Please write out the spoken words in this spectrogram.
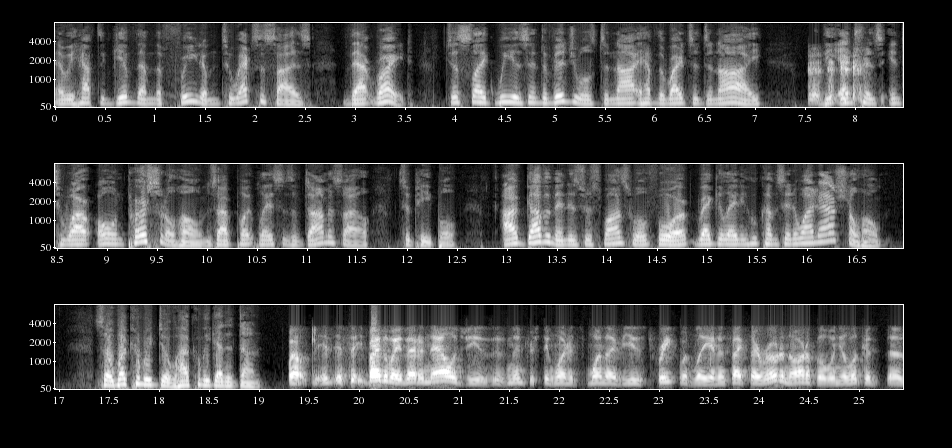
and we have to give them the freedom to exercise that right. Just like we as individuals deny have the right to deny the entrance into our own personal homes, our places of domicile to people, our government is responsible for regulating who comes into our national home. So what can we do? How can we get it done? Well, by the way, that analogy is, is an interesting one. It's one I've used frequently, and in fact, I wrote an article when you look at uh,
